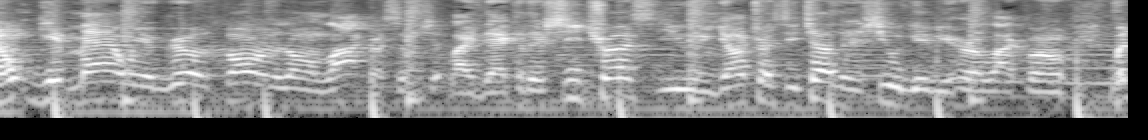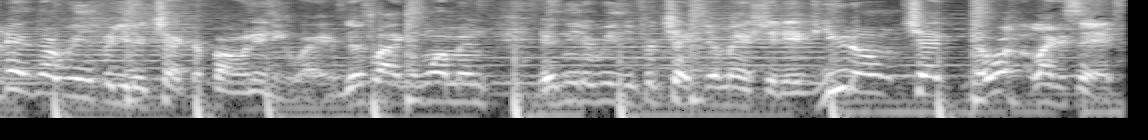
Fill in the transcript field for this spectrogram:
don't get mad when your girl's phone is on lock or some shit like that. Because if she trusts you and y'all trust each other, then she will give you her lock phone. But there's no reason for you to check her phone anyway. Just like a woman, there's no reason for check your man shit. If you don't check, like I said,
